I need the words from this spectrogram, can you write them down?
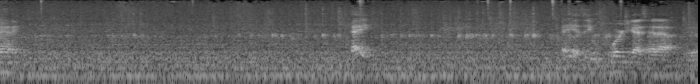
Annie. Hey. Hey, Izzy. Where'd you guys head out to?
